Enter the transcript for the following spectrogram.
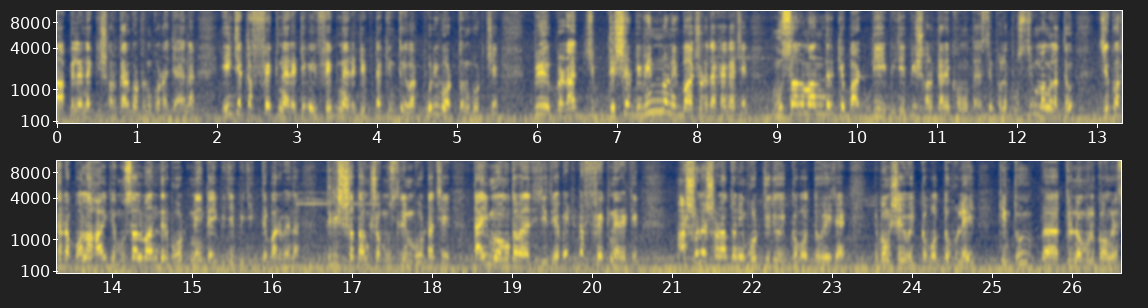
না পেলে নাকি সরকার গঠন করা যায় না। এই যে একটা ফেক ন্যারেটিভ এই ফেক ন্যারেটিভটা কিন্তু এবার পরিবর্তন ঘটছে। রাজ্য, দেশের বিভিন্ন নির্বাচনে দেখা গেছে মুসলমানদেরকে বাদ দিয়ে বিজেপি সরকারের ক্ষমতা এসছে ফলে পশ্চিমবাংলাতেও যে কথাটা বলা হয় যে মুসলমানদের ভোট নেই, তাই বিজেপি জিততে পারবে না। তিরিশ শতাংশ মুসলিম ভোট আছে, তাই মমতা ব্যানার্জি জিতে যাবে। এটা একটা ফেক ন্যারেটিভ আসলে সনাতনী ভোট যদি ঐক্যবদ্ধ হয়ে যায় এবং সেই ঐক্যবদ্ধ হলেই কিন্তু তৃণমূল কংগ্রেস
